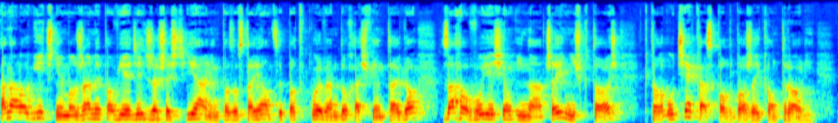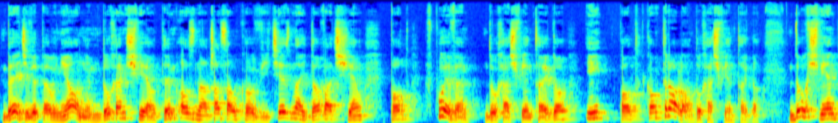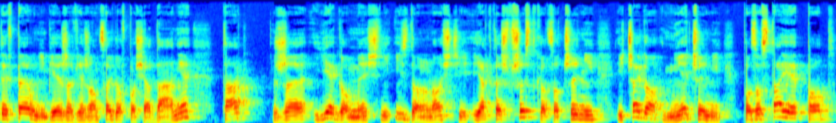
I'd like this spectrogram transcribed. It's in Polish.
Analogicznie możemy powiedzieć, że chrześcijanin pozostający pod wpływem Ducha Świętego zachowuje się inaczej niż ktoś, kto ucieka spod Bożej kontroli. Być wypełnionym Duchem Świętym oznacza całkowicie znajdować się pod wpływem Ducha Świętego i pod kontrolą Ducha Świętego. Duch Święty w pełni bierze wierzącego w posiadanie, tak, że jego myśli i zdolności, jak też wszystko, co czyni i czego nie czyni, pozostaje pod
